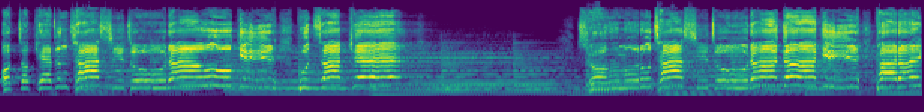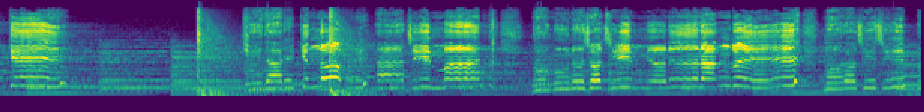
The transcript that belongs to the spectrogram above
어떻게든 다시 돌아오길 부탁해. 처음으로 다시 돌아가길 바랄게. 기다릴게 너를 하지만 너무 늦어지면은 안돼. 멀어지지만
